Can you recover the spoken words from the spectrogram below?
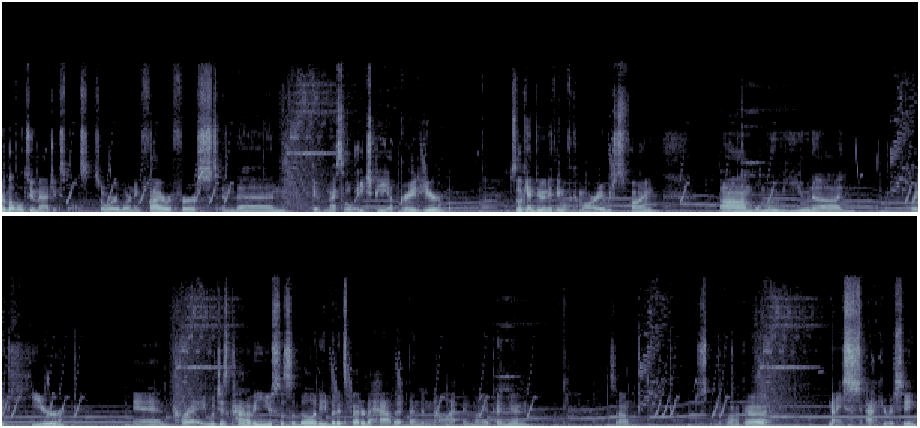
her level 2 magic spells. So we're learning Fire first, and then get a nice little HP upgrade here. Still can't do anything with Kimahri, which is fine. Um, we'll move Yuna right here and Pray, which is kind of a useless ability, but it's better to have it than to not, in my opinion. So, just Nirvaka. Nice accuracy.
